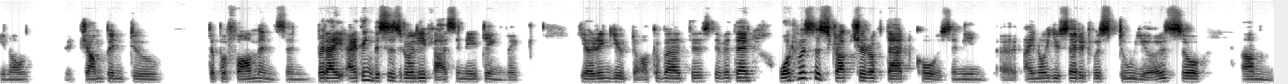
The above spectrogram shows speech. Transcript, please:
you know jump into the performance. And but i i think this is really fascinating like hearing you talk about this and what was the structure of that course? I mean uh, i know you said it was two years. So um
